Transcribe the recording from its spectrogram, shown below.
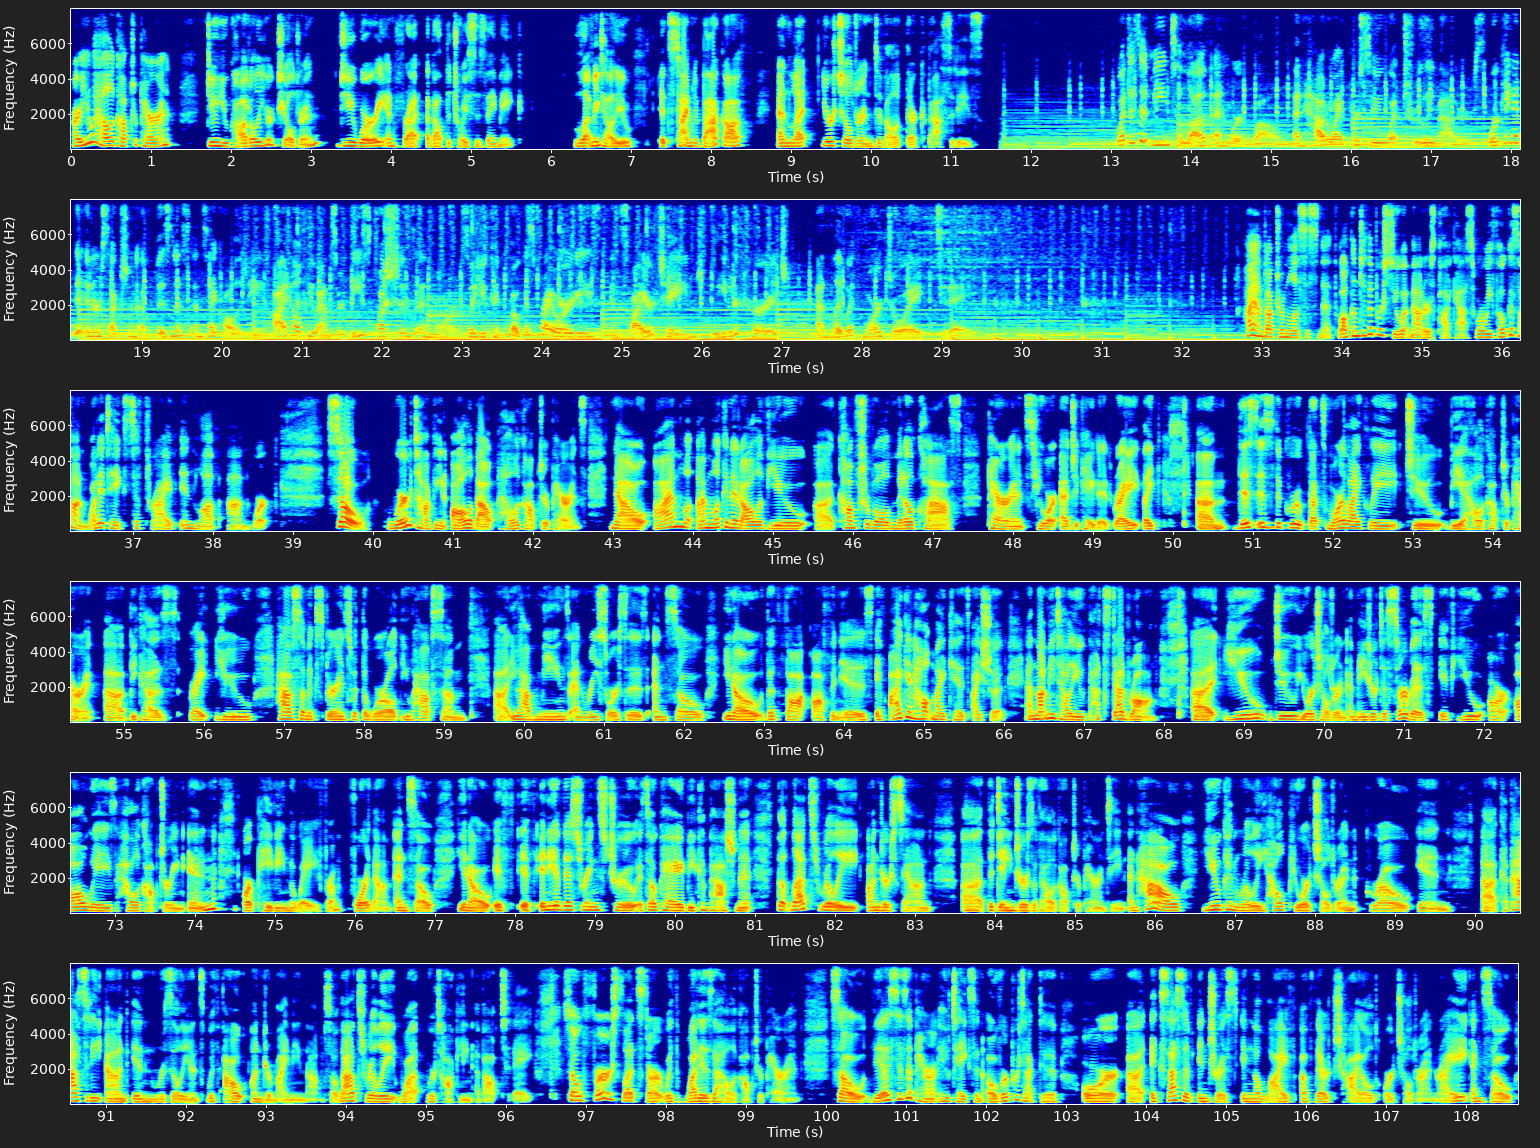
Are you a helicopter parent? Do you coddle your children? Do you worry and fret about the choices they make? Let me tell you, it's time to back off and let your children develop their capacities. What does it mean to love and work well? And how do I pursue what truly matters? Working at the intersection of business and psychology, I help you answer these questions and more so you can focus priorities, inspire change, lead with courage, and live with more joy today. Hi, I'm Dr. Melissa Smith. Welcome to the Pursue What Matters podcast, where we focus on what it takes to thrive in love and work. So, we're talking all about helicopter parents. Now, I'm I'm looking at all of you uh, comfortable middle class parents who are educated, right? Like, um, this is the group that's more likely to be a helicopter parent uh, because, right, you have some experience with the world, you have some, uh, you have means and resources. And so, you know, the thought often is if I can help my kids, I should. And let me tell you, that's dead wrong. Uh, you do your children a major disservice if you are always helicoptering in or paving the way from for them. And so, you know, if if any of this rings true, it's okay. Be compassionate, but let's really understand uh, the dangers of helicopter parenting and how you can really help your children grow in uh, capacity and in resilience without undermining them. So that's really what we're talking about today. So, first, let's start with what is a helicopter parent? So, this is a parent who takes an overprotective or uh, excessive interest in the life of their child or children, right? And so,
